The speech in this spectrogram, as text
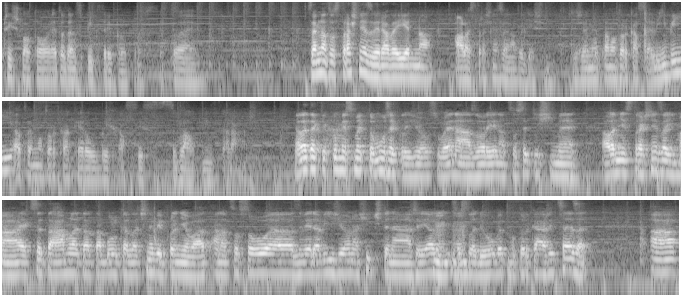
Přišlo to, je to ten Speed Triple prostě. To je... Jsem na to strašně zvědavý jedna, ale strašně se na to těším. Protože mě ta motorka se líbí a to je motorka, kterou bych asi zvládl v garáži. Ale tak jako my jsme k tomu řekli, že jo, svoje názory, na co se těšíme, ale mě strašně zajímá, jak se tamhle ta tabulka začne vyplňovat a na co jsou eh, zvědaví, že jo, naši čtenáři a lidi, co Mhm. sledují web motorkáři.cz. A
